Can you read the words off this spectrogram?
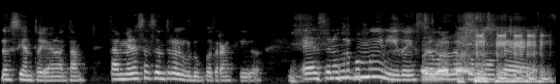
Lo siento, Jonathan. También estás dentro del grupo, tranquilo. Eh, son un grupo muy unido y se Ay, vuelve como que...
